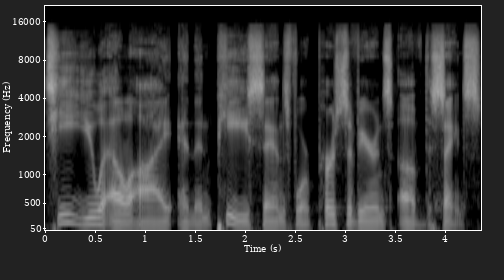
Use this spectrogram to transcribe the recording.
T U L I, and then P stands for perseverance of the saints.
